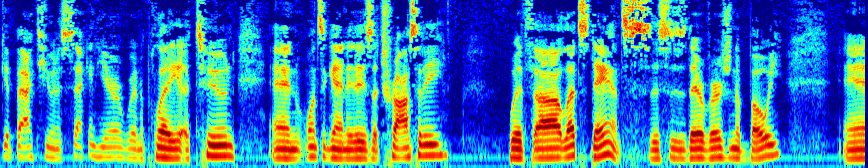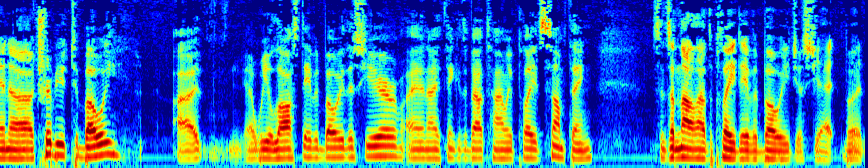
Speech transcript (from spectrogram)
get back to you in a second here. We're going to play a tune. And once again, it is Atrocity with, uh, Let's Dance. This is their version of Bowie and, uh, tribute to Bowie. Uh, we lost David Bowie this year and I think it's about time we played something since I'm not allowed to play David Bowie just yet, but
